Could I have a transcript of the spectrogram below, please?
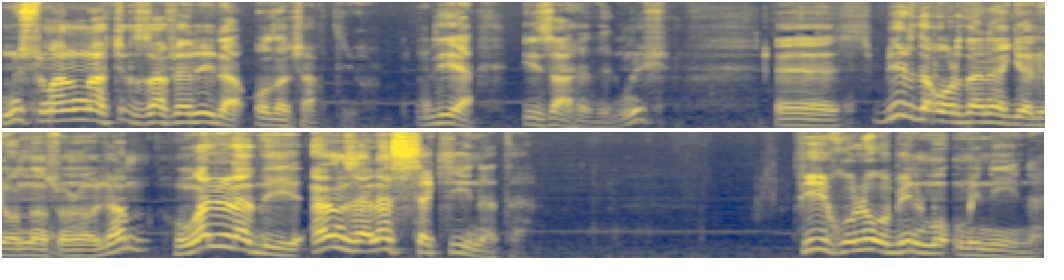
Müslümanın açık zaferiyle olacak diyor diye izah edilmiş. Ee, bir de orada ne geliyor ondan sonra hocam? Huvellezî enzele sekinete fi kulubil mu'minine.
